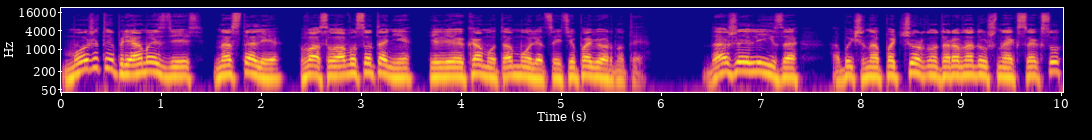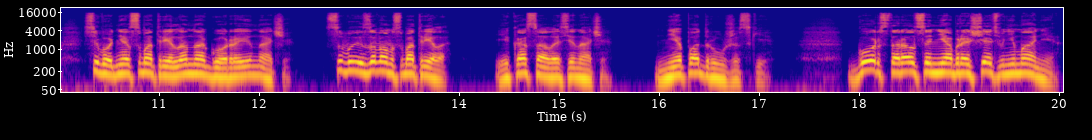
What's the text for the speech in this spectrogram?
Может, и прямо здесь, на столе, во славу сатане, или кому-то молятся эти повернутые. Даже Лиза, обычно подчеркнуто равнодушная к сексу, сегодня смотрела на горы иначе. С вызовом смотрела. И касалась иначе. Не по-дружески. Гор старался не обращать внимания,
